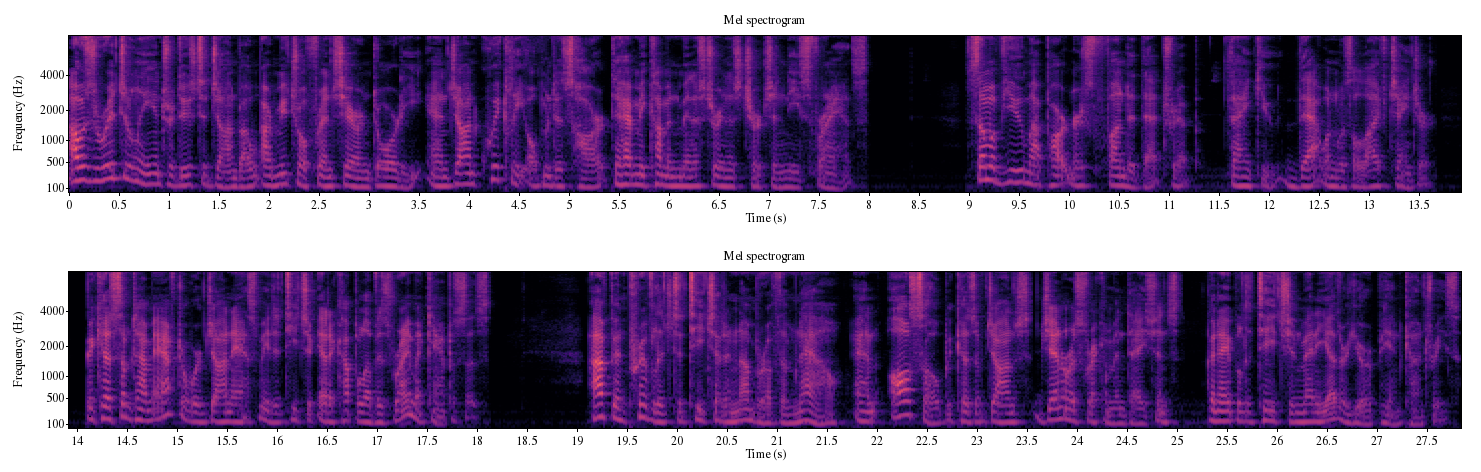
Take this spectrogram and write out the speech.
I was originally introduced to John by our mutual friend Sharon Doherty, and John quickly opened his heart to have me come and minister in his church in Nice, France. Some of you, my partners, funded that trip. Thank you. That one was a life changer. Because sometime afterward, John asked me to teach at a couple of his Rhema campuses. I've been privileged to teach at a number of them now, and also because of John's generous recommendations, been able to teach in many other European countries.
